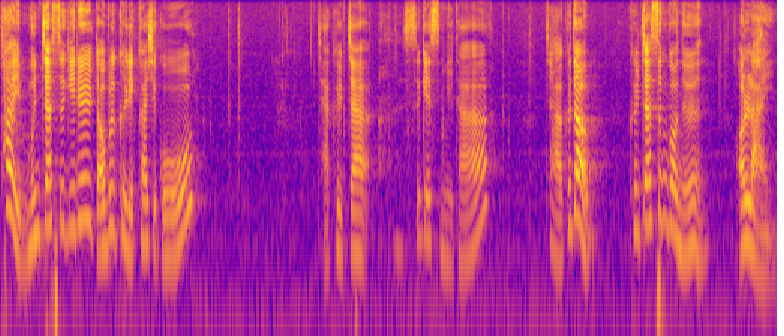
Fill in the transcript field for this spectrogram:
타입 문자 쓰기를 더블 클릭하시고 자 글자 쓰겠습니다. 자 그 다음 글자 쓴 거는 Align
